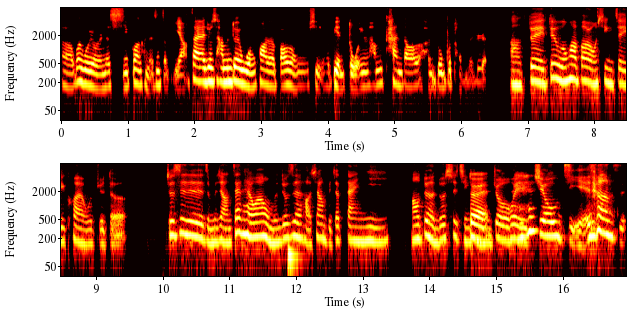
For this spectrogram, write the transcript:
呃外国友人的习惯可能是怎么样。再来就是他们对文化的包容性也会变多，因为他们看到了很多不同的人啊。对对，文化包容性这一块，我觉得就是怎么讲，在台湾我们就是好像比较单一。然后对很多事情可能就会 纠结这样子，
